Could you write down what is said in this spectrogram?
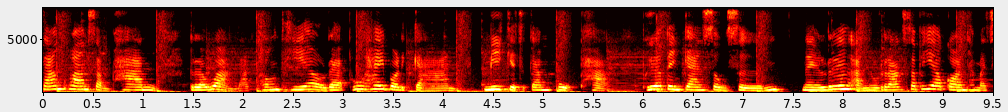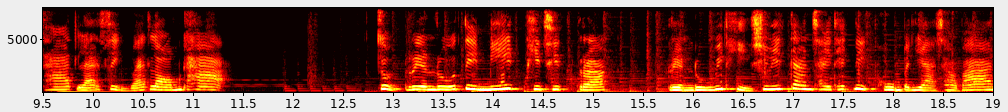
สร้างความสัมพันธ์ ระหว่างนักท่องเที่ยวและผู้ให้บริการ มีกิจกรรมปลูกผัก เพื่อเป็นการส่งเสริม ในเรื่องอนุรักษ์ทรัพยากรธรรมชาติ และสิ่งแวดล้อมค่ะ จุดเรียนรู้ตีมีดพิชิตรัก เรียนรู้วิถีชีวิตการใช้เทคนิคภูมิปัญญาชาวบ้าน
